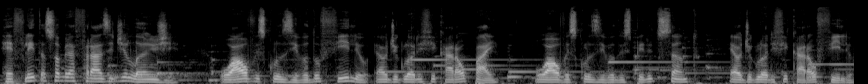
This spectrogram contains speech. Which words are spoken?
reflita sobre a frase de Lange: O alvo exclusivo do Filho é o de glorificar ao Pai, o alvo exclusivo do Espírito Santo é o de glorificar ao Filho.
